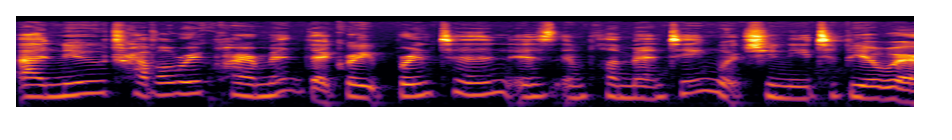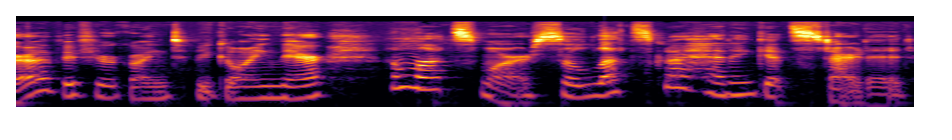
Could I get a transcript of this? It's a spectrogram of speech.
a new travel requirement that Great Britain is implementing, which you need to be aware of if you're going to be going there, and lots more. So let's go ahead and get started.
